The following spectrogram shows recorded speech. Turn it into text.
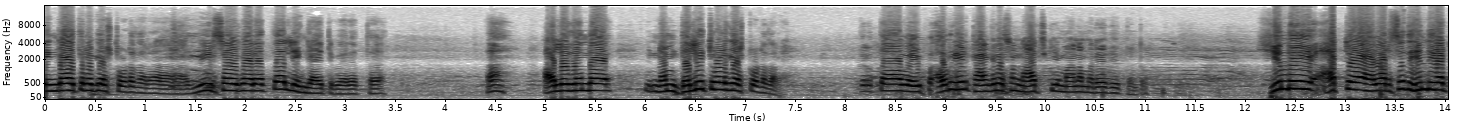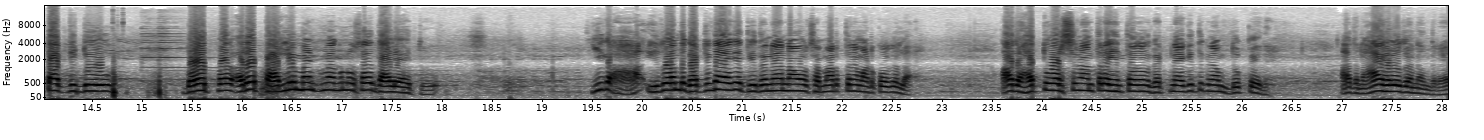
ಲಿಂಗಾಯತರಿಗೆ ಎಷ್ಟು ಹೊಡೆದಾರ ವೀರ್ ಬೇರೆ ಅತ್ತ ಲಿಂಗಾಯತ ಬೇರೆತ್ತ ಹಾಂ? ಅಲ್ಲಿದಿಂದ ನಮ್ಮ ದಲಿತರೊಳಗೆ ಎಷ್ಟು ಹೊಡೆದಾರ ಭದ್ರತಾ ವೈಪ ಅವ್ರಿಗೆ ಕಾಂಗ್ರೆಸ್ ನಾಚಿಕೆ ಮಾನ ಮರ್ಯಾದೆ ಇತ್ತಲ್ರಿ. ಹಿಂದೆ ಹತ್ತು ವರ್ಷದ ಹಿಂದೆ ಎಟ್ ಆಗ್ತಿದ್ದು ಭಯೋತ್ಪ ಅರೆ ಪಾರ್ಲಿಮೆಂಟ್ನಾಗೂ ಸಹ ದಾಳಿ ಆಯಿತು. ಈಗ ಇದೊಂದು ಘಟನೆ ಆಗೈತೆ, ಇದನ್ನೇ ನಾವು ಸಮರ್ಥನೆ ಮಾಡ್ಕೋದಿಲ್ಲ ಆದರೆ ಹತ್ತು ವರ್ಷ ನಂತರ ಇಂಥದ್ದೊಂದು ಘಟನೆ ಆಗಿದ್ದಕ್ಕೆ ನಮ್ಗೆ ದುಃಖ ಇದೆ. ಅದು ನಾ ಹೇಳೋದೇನೆಂದರೆ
